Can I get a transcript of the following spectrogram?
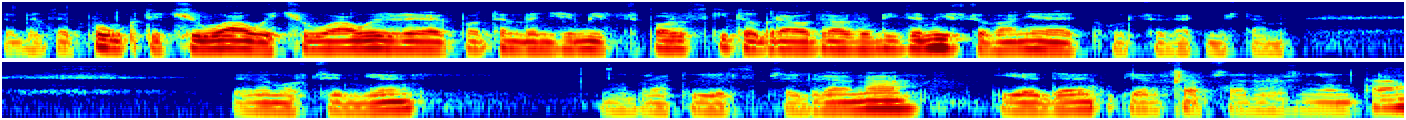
Żeby te punkty ciułały, ciułały, że jak potem będzie mistrz Polski, to gra od razu w Lidze Mistrzów, a nie kurczę w jakimś tam wiadomo w czym, nie? Dobra, tu jest przegrana. Jedę, pierwsza przerożnięta.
